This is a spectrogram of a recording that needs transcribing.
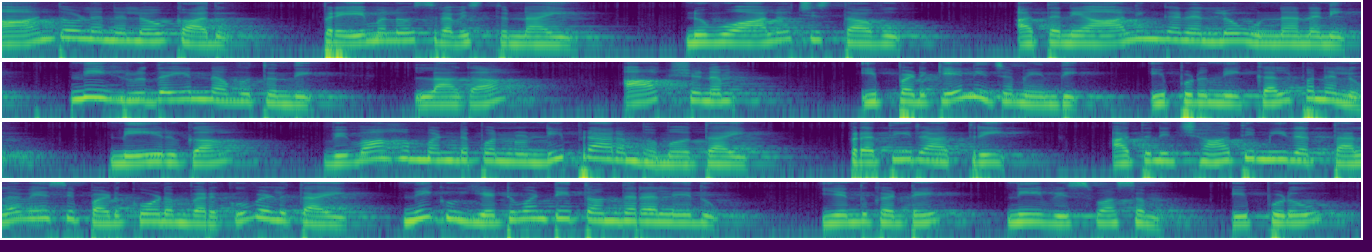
ఆందోళనలో కాదు ప్రేమలో స్రవిస్తున్నాయి. నువ్వు ఆలోచిస్తావు అతని ఆలింగనంలో ఉన్నానని నీ హృదయం నవ్వుతుంది. లాగా ఆ క్షణం ఇప్పటికే నిజమైంది. ఇప్పుడు నీ కల్పనలు నేరుగా వివాహం మండపం నుండి ప్రారంభమవుతాయి. ప్రతి రాత్రి అతని ఛాతి మీద తల వేసి పడుకోవడం వరకు వెళుతాయి. నీకు ఎటువంటి తొందర లేదు. ఎందుకంటే నీ విశ్వాసం ఇప్పుడు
